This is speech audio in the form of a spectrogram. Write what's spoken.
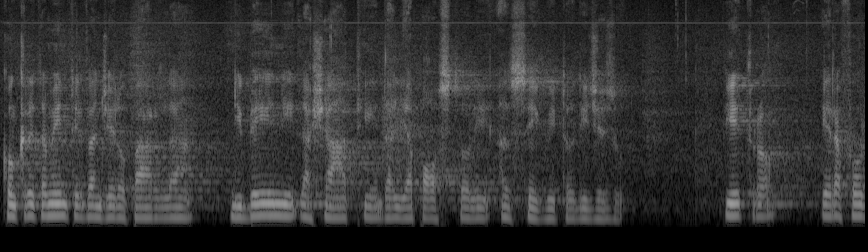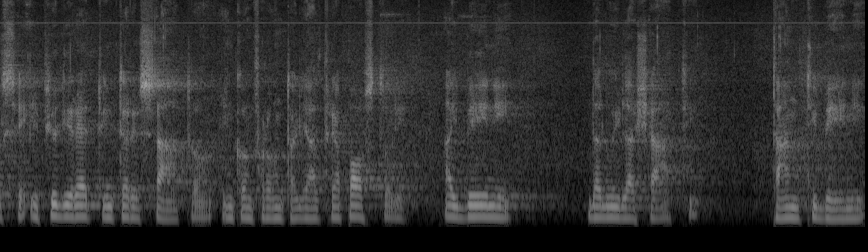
Concretamente il Vangelo parla di beni lasciati dagli apostoli al seguito di Gesù. Pietro era forse il più diretto interessato in confronto agli altri apostoli, ai beni da lui lasciati, tanti beni.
